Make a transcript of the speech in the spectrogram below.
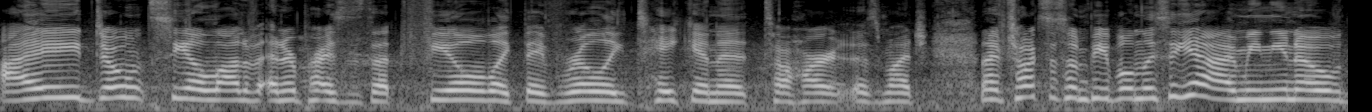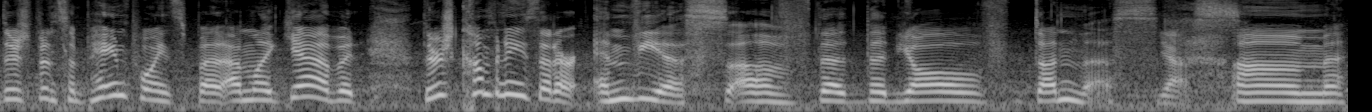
I don't see a lot of enterprises that feel like they've really taken it to heart as much. And I've talked to some people and they say, yeah, I mean, you know, there's been some pain points, but I'm like, yeah, but there's companies that are envious envious of that, that y'all have done this. Yes. Um,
